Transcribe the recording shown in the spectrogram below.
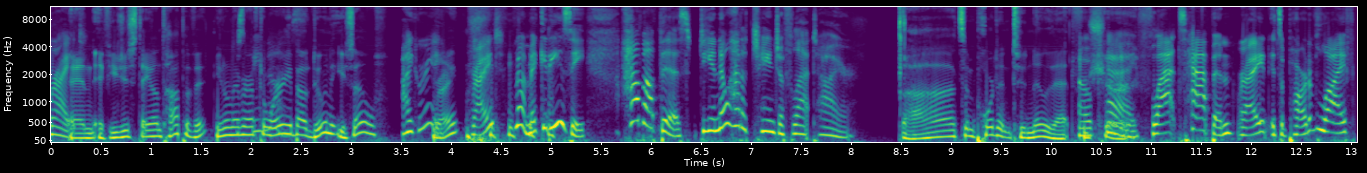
Right. And if you just stay on top of it, you don't ever have to worry about doing it yourself. I agree. Right? Right? No, make it easy. How about this? Do you know how to change a flat tire? Ah, it's important to know that for Okay. sure. Flats happen, right? It's a part of life.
